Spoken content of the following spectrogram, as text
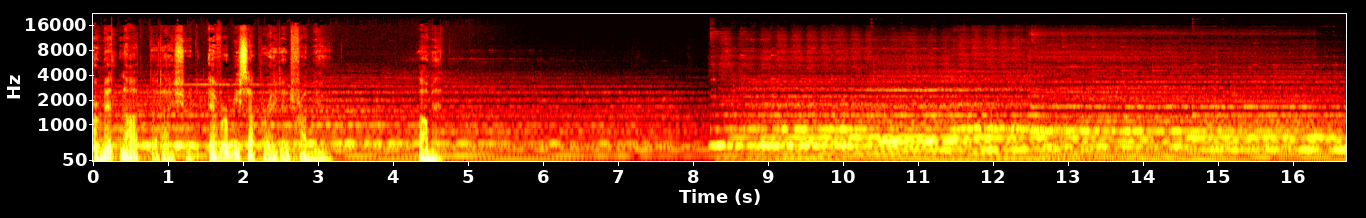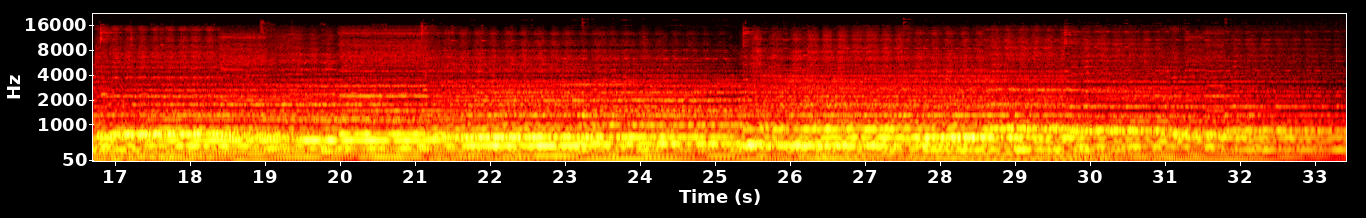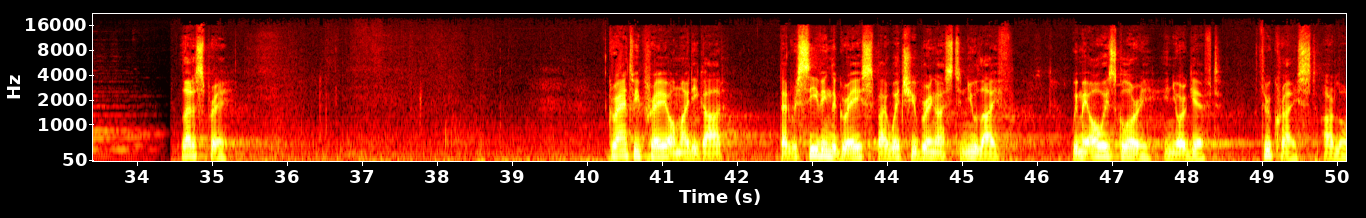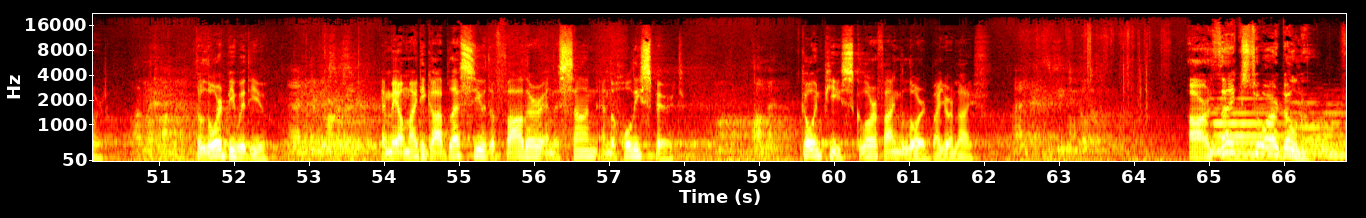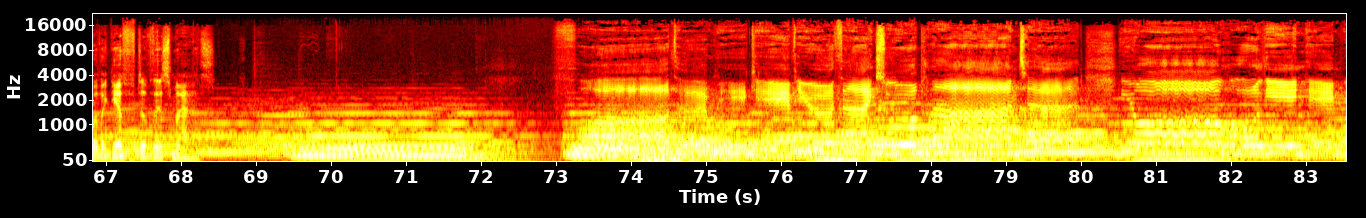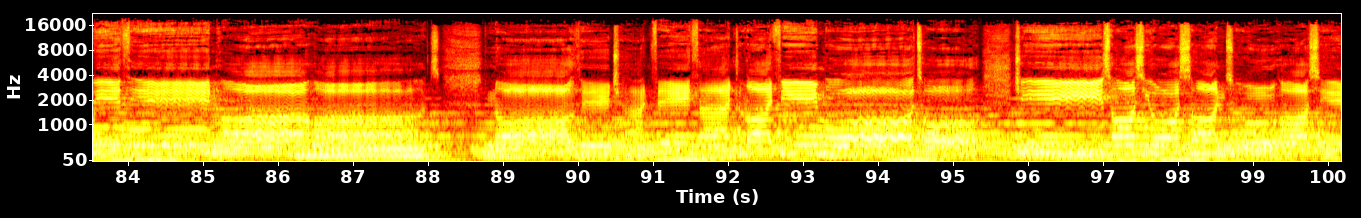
Permit not that I should ever be separated from you. Amen. Let us pray. Grant, we pray, Almighty God, that receiving the grace by which you bring us to new life, we may always glory in your gift. Through Christ our Lord. Amen. The Lord be with you. And may Almighty God bless you, the Father, and the Son, and the Holy Spirit. Amen. Go in peace, glorifying the Lord by your life. Our thanks to our donor for the gift of this Mass. Father, we give you thanks who planted your holy name within hearts. Knowledge and faith and life Son, to us.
